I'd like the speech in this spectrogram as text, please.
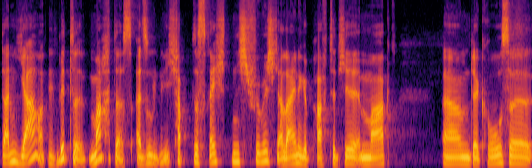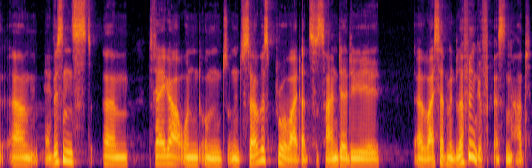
dann ja, bitte, mach das. Also ich habe das Recht nicht für mich alleine gepachtet hier im Markt. Ähm, der große ähm, Wissensträger und, und, und Service-Provider zu sein, der die äh, Weisheit mit Löffeln gefressen hat.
